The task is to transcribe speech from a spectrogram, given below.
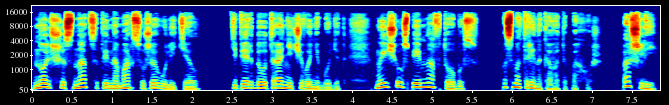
016 на Марс уже улетел. Теперь до утра ничего не будет. Мы еще успеем на автобус. Посмотри, на кого ты похож. Пошли.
